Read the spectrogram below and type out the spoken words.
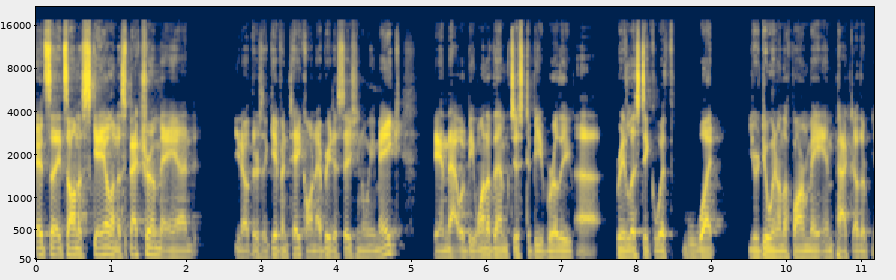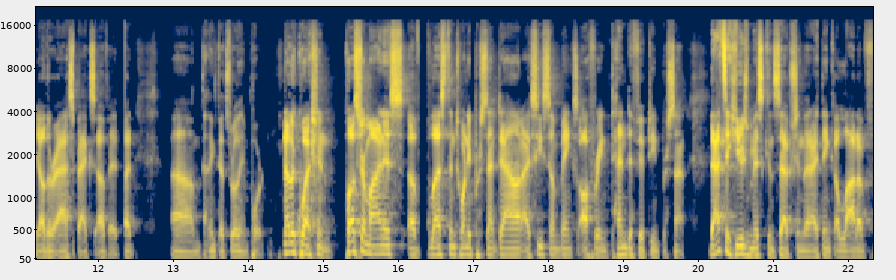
it's a, it's on a scale and a spectrum, and you know there's a give and take on every decision we make, and that would be one of them. Just to be really uh, realistic with what you're doing on the farm may impact other other aspects of it, but. Um, I think that's really important. Another question plus or minus of less than 20% down. I see some banks offering 10 to 15%. That's a huge misconception that I think a lot of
